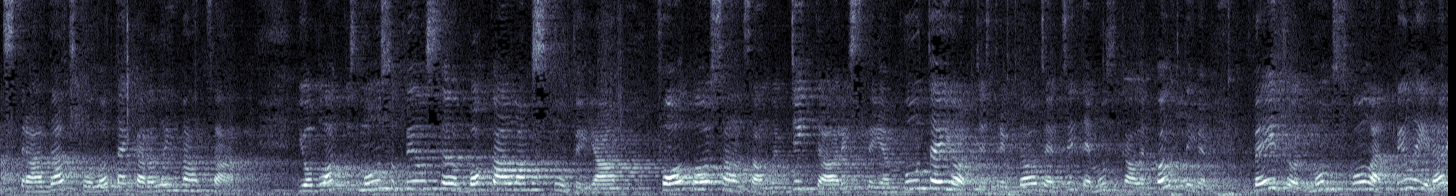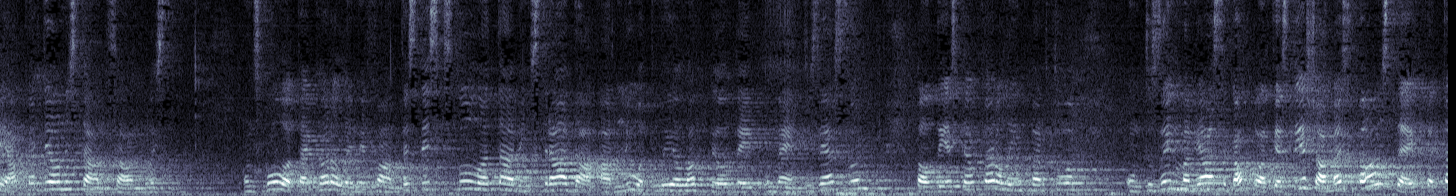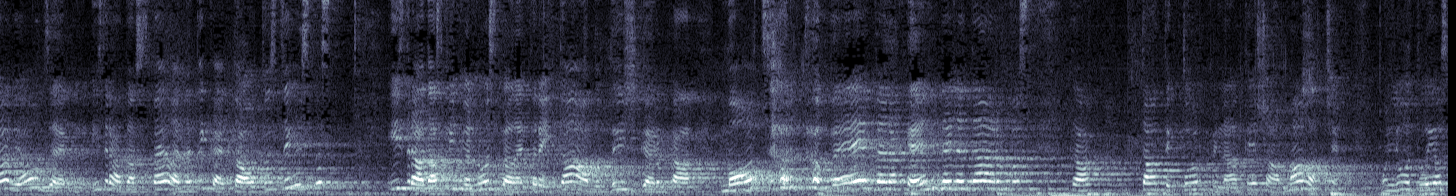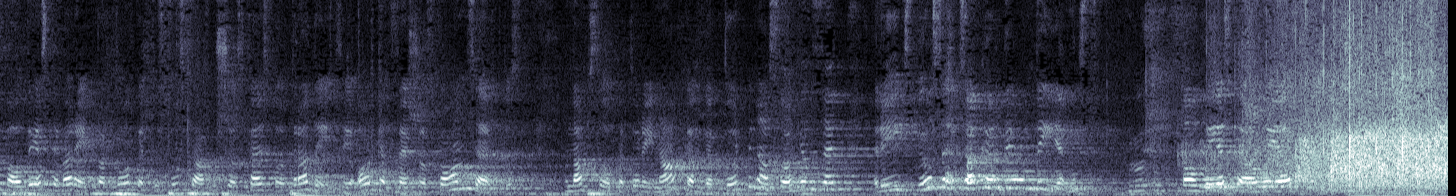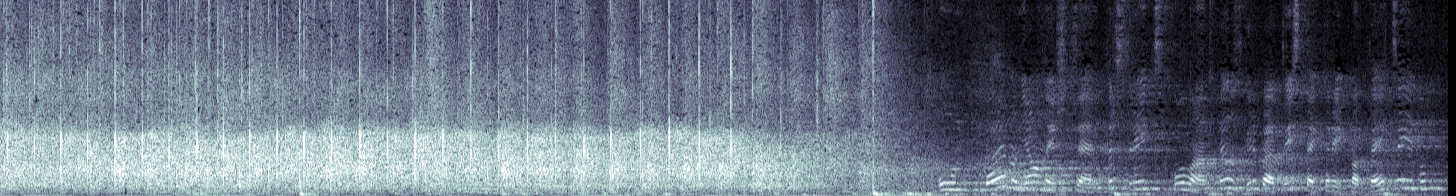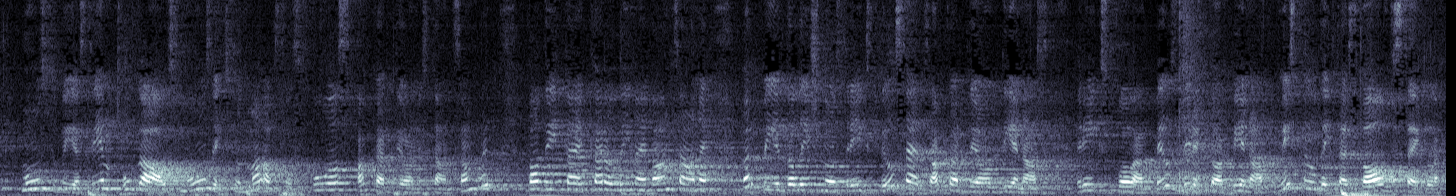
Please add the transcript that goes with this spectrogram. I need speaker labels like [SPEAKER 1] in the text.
[SPEAKER 1] Atnāca strādāt skolotāja Karolīna Vancāna. Jo blakus mūsu pils eh, vokālām studijām, folkloras ansamblim, ģitāristiem, pūtēju orķestriem, daudziem citiem muzikāliem kolektīviem, beidzot mums skolēnu pilī ir arī akordeonista ansamblis. Un skolotāja Karolīna ir fantastiska skolotāja. Viņa strādā ar ļoti lielu atbildību un entuziasmu. Paldies, tev, Karolīna, par to. Un tu zini, man jāsaka atklāt, ka es tiešām esmu pārsteigta, ka tavi audzēkļi izrādās spēlē ne tikai tautas dziesmas, izrādās, ka viņi var nospēlēt arī tādu dižgaru kā Mocarta, Vēbera, Hendeļa darbus. Tā, tā tik turpināt, tiešām malači. Un ļoti liels paldies tev arī par to, ka tu uzsāku šo skaisto tradīciju, organizē šos koncertus. Un apsolu, ka tu arī nākamgad turpinās organizēt Rīgas pilsētas akordeonu dienas. Paldies tev liels! Un Bērnu un jauniešu centrs Rīgas skolēnu pils gribētu izteikt arī pateicību mūsu viesiem Ugāles mūzikas un mākslas skolas akordeonista ansambli vadītāji Karolīnai Vancānai par piedalīšanos Rīgas pilsētas akordeonu dienās. Rīgas skolēnu pils direktora pienākumu izpildītājs Valdes Segle.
